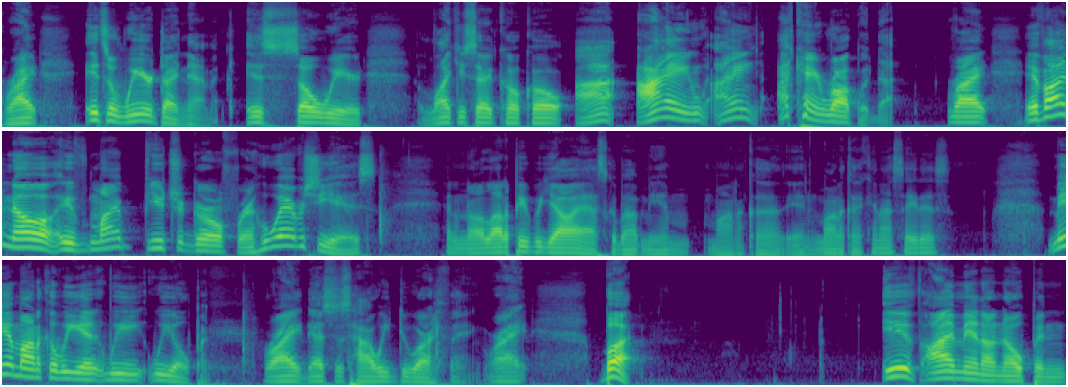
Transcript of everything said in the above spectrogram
Right? It's a weird dynamic. It's so weird like you said, Coco, I I ain't, I ain't, I can't rock with that, right? If I know if my future girlfriend, whoever she is, and I know a lot of people y'all ask about me and Monica. And Monica, can I say this? Me and Monica, we we we open, right? That's just how we do our thing, right? But if I'm in an open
